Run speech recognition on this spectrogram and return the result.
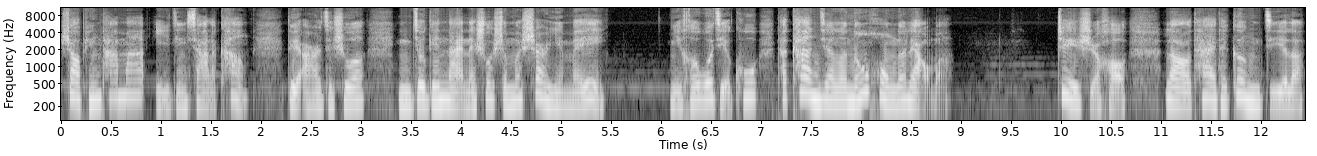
少平他妈已经下了炕，对儿子说：“你就给奶奶说什么事儿也没。”你和我姐哭，她看见了，能哄得了吗？这时候，老太太更急了，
